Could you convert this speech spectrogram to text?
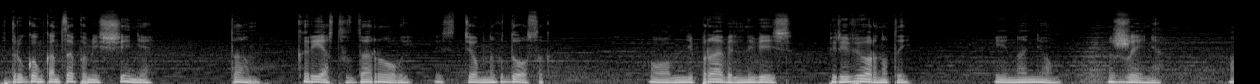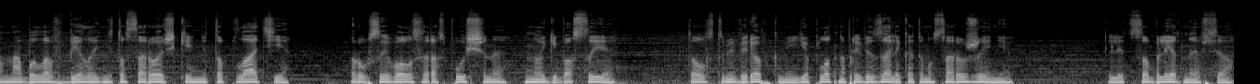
в другом конце помещения, там крест здоровый из темных досок. Он неправильный весь, перевернутый, и на нем Женя. Она была в белой не то сорочке, не то платье. Русые волосы распущены, ноги босые. Толстыми веревками ее плотно привязали к этому сооружению. Лицо бледное все,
